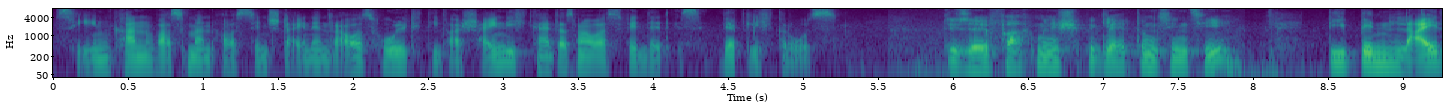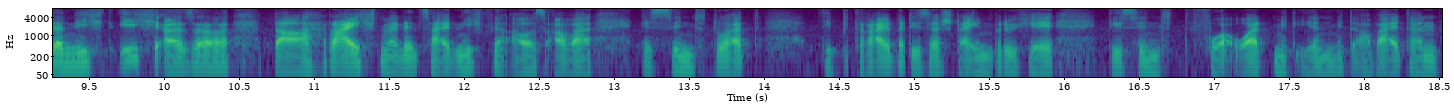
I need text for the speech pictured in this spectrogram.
sehen kann, was man aus den Steinen rausholt. Die Wahrscheinlichkeit, dass man was findet, ist wirklich groß. Diese fachmännische Begleitung sind Sie? Die bin leider nicht ich, also da reicht meine Zeit nicht mehr aus, aber es sind dort die Betreiber dieser Steinbrüche, die sind vor Ort mit ihren Mitarbeitern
